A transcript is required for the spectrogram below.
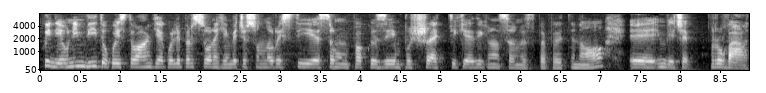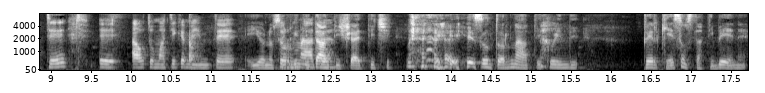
Quindi è un invito questo anche a quelle persone che invece sono restie, sono un po' così, un po' scettiche, dicono sono no, e invece provate e automaticamente Io ne ho tornate. tanti scettici e, e sono tornati, quindi perché sono stati bene.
